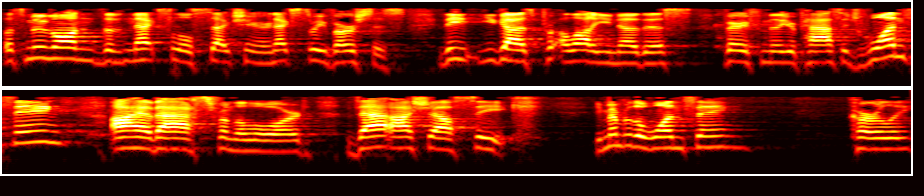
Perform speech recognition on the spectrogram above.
Let's move on to the next little section here, next three verses. The, you guys, a lot of you know this, very familiar passage. One thing I have asked from the Lord, that I shall seek you remember the one thing? Curly,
